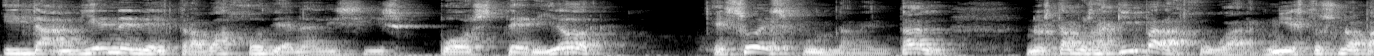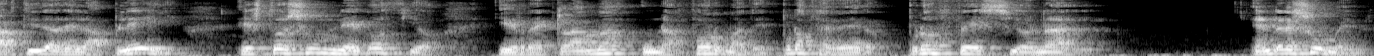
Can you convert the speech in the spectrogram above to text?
y también en el trabajo de análisis posterior eso es fundamental. No estamos aquí para jugar, ni esto es una partida de la Play. Esto es un negocio y reclama una forma de proceder profesional. En resumen,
